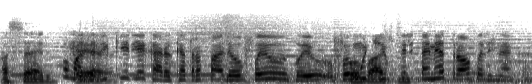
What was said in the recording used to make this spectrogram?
a sério. Pô, mas É. ele queria, cara. O que atrapalhou foi o, foi o, foi o Foi o motivo Batman. dele estar em Metrópolis, né, cara?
